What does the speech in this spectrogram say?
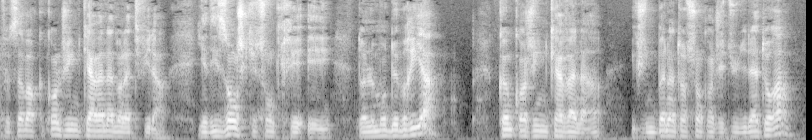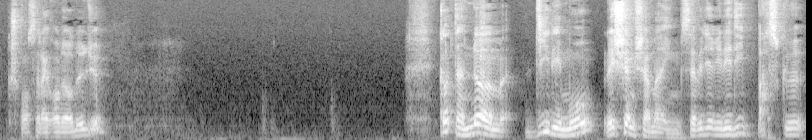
faut savoir que quand j'ai une kavana dans la tfila, il y a des anges qui sont créés dans le monde de Bria. Comme quand j'ai une kavana, et que j'ai une bonne intention quand j'étudie la Torah, que je pense à la grandeur de Dieu. Quand un homme dit les mots, les Shem Shamaim, ça veut dire il est dit parce que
